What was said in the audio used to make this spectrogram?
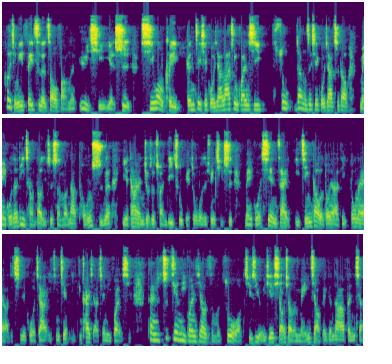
贺锦丽这一次的造访呢，预期也是希望可以跟这些国家拉近关系，速让这些国家知道美国的立场到底是什么。那同时呢，也当然就是传递出给中国的讯息是，美国现在已经到了东亚地东南亚的这些国家已经建已经开始要建立关系，但是这建立关系要怎么做？其实有一些小小的美角可以跟大家分享。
